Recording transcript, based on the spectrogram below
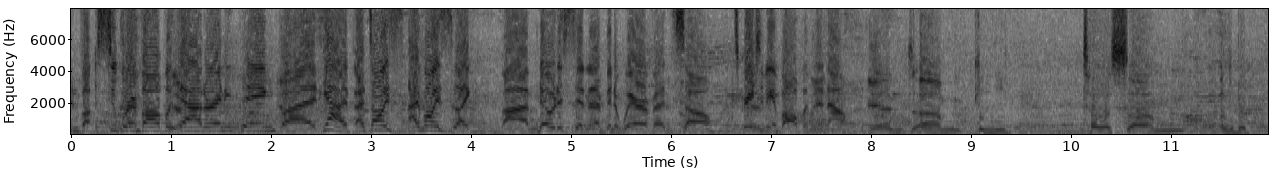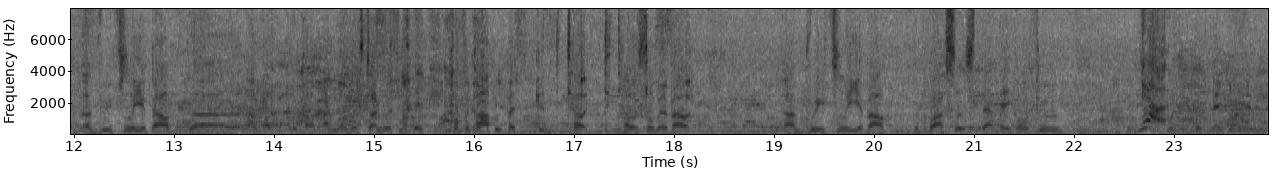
invo- super involved with that or anything. But yeah, I've- it's always I've always like um, noticed it and I've been aware of it. So it's great to be involved with it now. And um, can you tell us um, a little bit uh, briefly about the about the coffee? I'm almost done with my cup of coffee, but can tell, tell us a little bit about uh, briefly about the process that they go through Yeah. with, with making in and,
